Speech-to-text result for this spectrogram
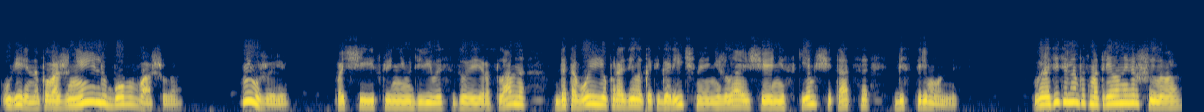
уверена, поважнее любого вашего. — Неужели? — почти искренне удивилась Зоя Ярославна, до того ее поразила категоричная, не желающая ни с кем считаться бесцеремонность. Выразительно посмотрела на Вершилова.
